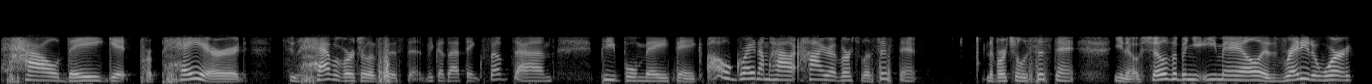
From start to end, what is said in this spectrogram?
how they get prepared to have a virtual assistant because I think sometimes people may think, "Oh, great, I'm hire a virtual assistant." The virtual assistant, you know, shows up in your email, is ready to work,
